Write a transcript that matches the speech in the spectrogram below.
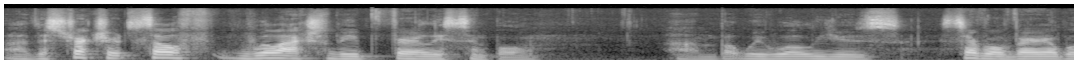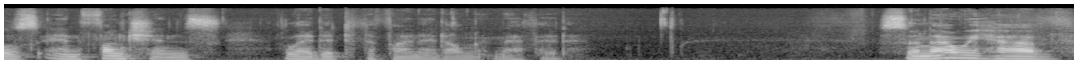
uh, the structure itself will actually be fairly simple, um, but we will use several variables and functions related to the finite element method. So now we have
